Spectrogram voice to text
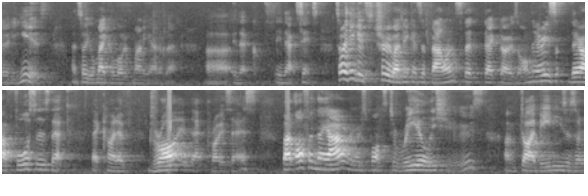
30 years. And so you'll make a lot of money out of that, uh, in, that in that sense. So I think it's true. I think it's a balance that, that goes on. There, is, there are forces that, that kind of drive that process, but often they are in response to real issues. Um, diabetes is a,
